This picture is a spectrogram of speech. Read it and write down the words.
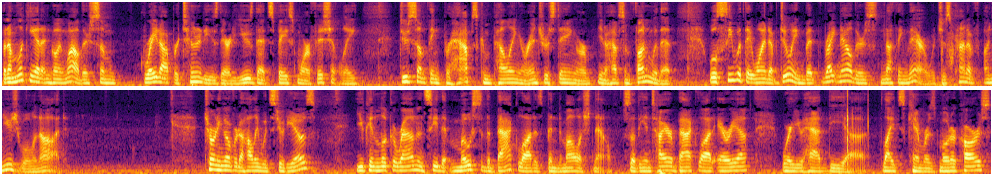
but I'm looking at it and going, wow, there's some great opportunities there to use that space more efficiently do something perhaps compelling or interesting or you know have some fun with it. We'll see what they wind up doing, but right now there's nothing there, which is kind of unusual and odd. Turning over to Hollywood Studios, you can look around and see that most of the back lot has been demolished now. So the entire back lot area where you had the uh, lights, cameras, motor cars,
